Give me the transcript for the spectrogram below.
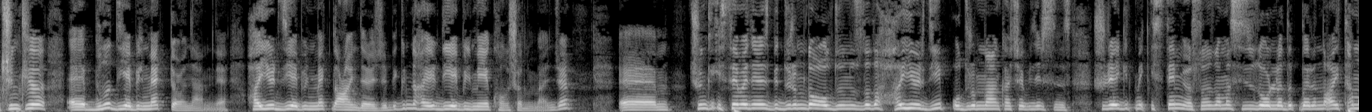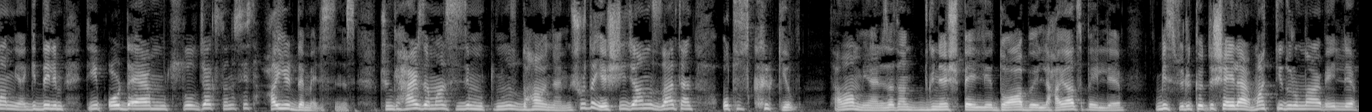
Çünkü e, bunu diyebilmek de önemli. Hayır diyebilmek de aynı derece. Bir gün de hayır diyebilmeye konuşalım bence. E, çünkü istemediğiniz bir durumda olduğunuzda da hayır deyip o durumdan kaçabilirsiniz. Şuraya gitmek istemiyorsanız ama sizi zorladıklarında ay tamam ya gidelim deyip orada eğer mutsuz olacaksanız siz hayır demelisiniz. Çünkü her zaman sizin mutluluğunuz daha önemli. Şurada yaşayacağımız zaten 30-40 yıl. Tamam mı? Yani zaten güneş belli, doğa belli, hayat belli. Bir sürü kötü şeyler, maddi durumlar belli.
